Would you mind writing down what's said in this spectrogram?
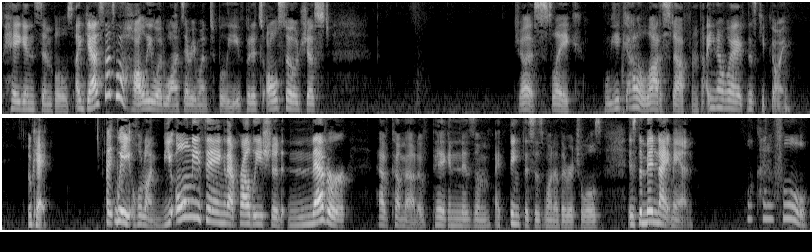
pagan symbols. I guess that's what Hollywood wants everyone to believe, but it's also just just like we got a lot of stuff from you know what let's keep going okay Wait, hold on. The only thing that probably should never have come out of paganism, I think this is one of the rituals, is the Midnight Man. What kind of fool?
